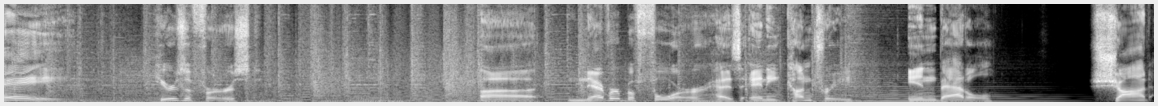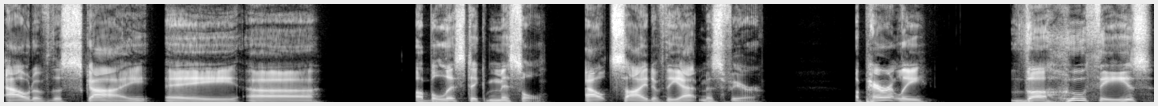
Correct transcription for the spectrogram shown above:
hey, here's a first. Uh, never before has any country in battle shot out of the sky a uh, a ballistic missile outside of the atmosphere. Apparently, the Houthis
